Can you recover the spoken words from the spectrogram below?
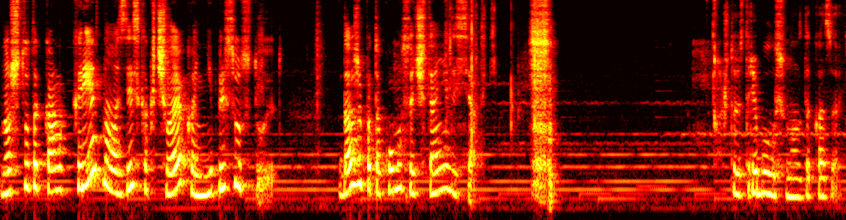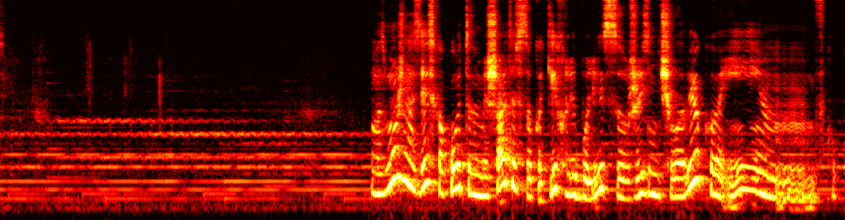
но что-то конкретного здесь как человека не присутствует. Даже по такому сочетанию десятки. Что и требовалось у нас доказать. Возможно, здесь какое-то вмешательство каких-либо лиц в жизнь человека и в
